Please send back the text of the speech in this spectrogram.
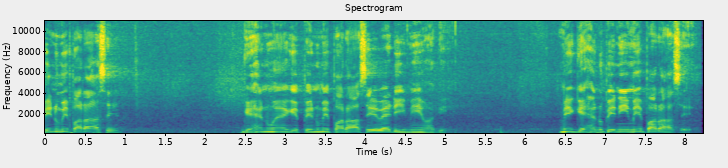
පෙනුමේ පරාසය. ගැහැණු අයගේ පෙනුමේ පරාසය වැඩි මේ වගේ. මේ ගැහැණු පෙනීමේ පරාසය.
